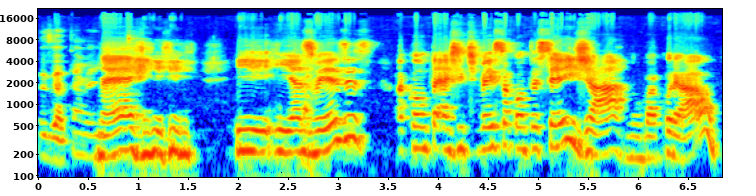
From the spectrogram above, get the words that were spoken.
Exatamente. Né? E, e, e às vezes a gente vê isso acontecer e já no Bacurau,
